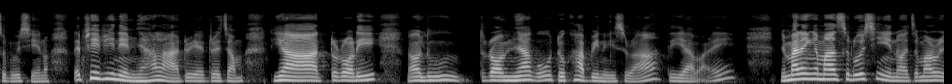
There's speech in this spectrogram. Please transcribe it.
ဆိုလို့ရှိရင်တော့တဖြည်းဖြည်းနဲ့များလာတွေ့ရတဲ့အတွက်ကြောင့်ဒီဟာတော်တော်လေးတော့လူတော်တော်များကိုဒုက္ခပေးနေဆိုတာသိရပါတယ်မြန်မာနိုင်ငံမှာဆိုလို့ရှိရင်တော့ကျမတို့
